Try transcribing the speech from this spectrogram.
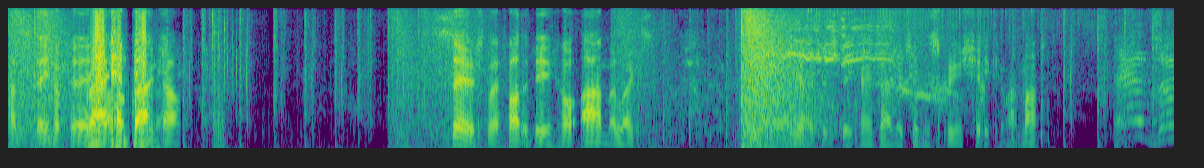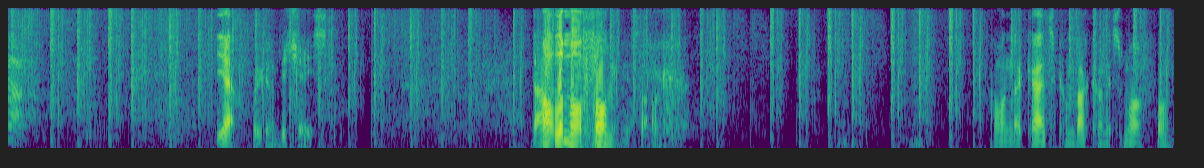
I'm staying up here. Right, head back. Down. Seriously, I thought it'd be oh, arm my legs. Oh yeah, I didn't take any damage and the screen's shaking like mad. Heads up! Yep, we're gonna be chased. Down. Not the more fun. It's that one. I want that guy to come back on, it's more fun.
